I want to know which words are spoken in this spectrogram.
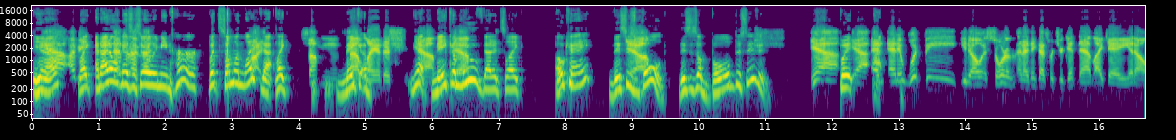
You know, Yeah, I mean, like, and I don't what I necessarily mean her, but someone like Right. that. Like, Something Make a- outlandish. yeah, make a yeah. move that it's like, okay, this is Yeah. bold. This is a bold decision. Yeah, But yeah, and, and it would be, you know, a sort of, and I think that's what you're getting at, like a, you know,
